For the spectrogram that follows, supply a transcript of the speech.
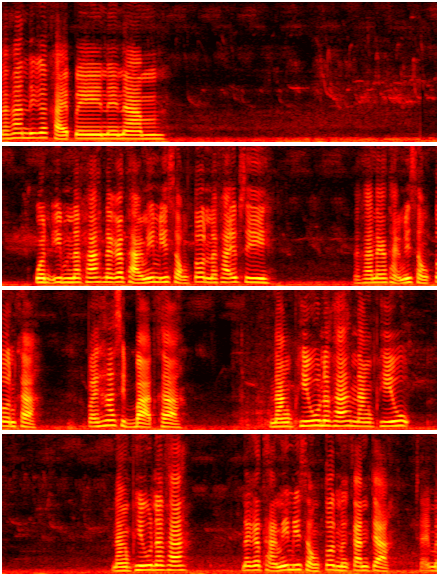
นะคะ นี่ก็ขายไปในนามกวนอิมนะคะ ในกระถางนี้มีสองต้นนะคะ FC นะคะ ในกระถางมีสองต้นค่ะ ไปห้าสิบบาทค่ะ นางพิ้วนะคะ นางพิ้ว นางพิ้วนะคะ ในกระถางนี้มีสองต้นเหมือนกันจ้ะ ใช่ไหม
